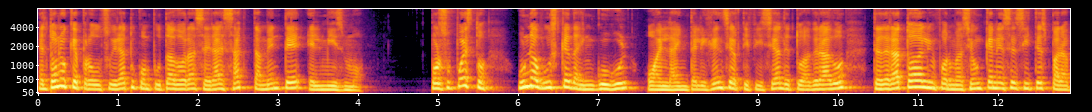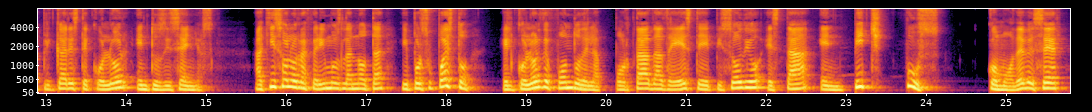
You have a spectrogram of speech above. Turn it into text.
El tono que producirá tu computadora será exactamente el mismo. Por supuesto, una búsqueda en Google o en la inteligencia artificial de tu agrado te dará toda la información que necesites para aplicar este color en tus diseños. Aquí solo referimos la nota y por supuesto, el color de fondo de la portada de este episodio está en Pitch Fuzz, como debe ser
